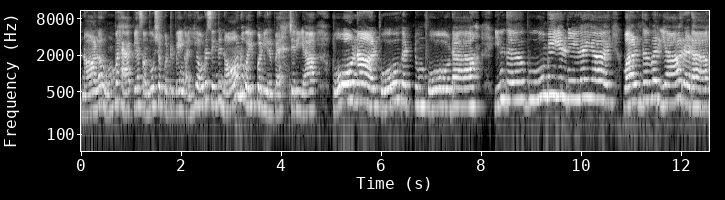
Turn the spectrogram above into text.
நான்லாம் ரொம்ப ஹாப்பியாக சந்தோஷப்பட்டிருப்பேன். எங்கள் ஐயாவோட சேர்ந்து நானும் வைப் பண்ணியிருப்பேன். சரியா? போனால் போகட்டும் போடா. இந்த பூமியில் நிலையாய் வாழ்ந்தவர் யாரடா?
